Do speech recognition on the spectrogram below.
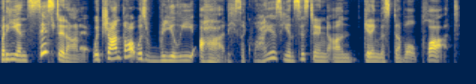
But he insisted on it, which John thought was really odd. He's like, why is he insisting on getting this double plot?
